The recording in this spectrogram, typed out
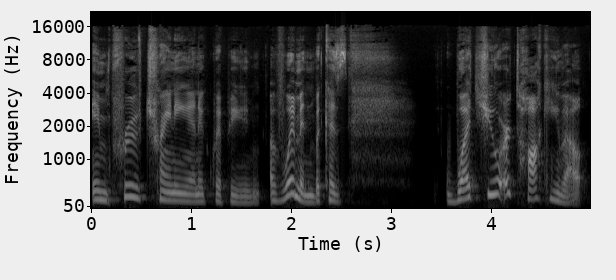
improve training and equipping of women? Because what you are talking about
